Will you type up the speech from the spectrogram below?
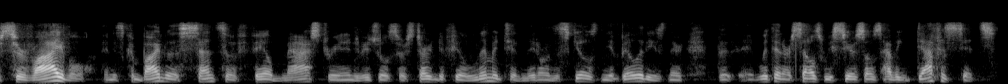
survival, and it's combined with a sense of failed mastery. And individuals are starting to feel limited, and they don't have the skills and the abilities. And they're the, within ourselves, we see ourselves having deficits.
